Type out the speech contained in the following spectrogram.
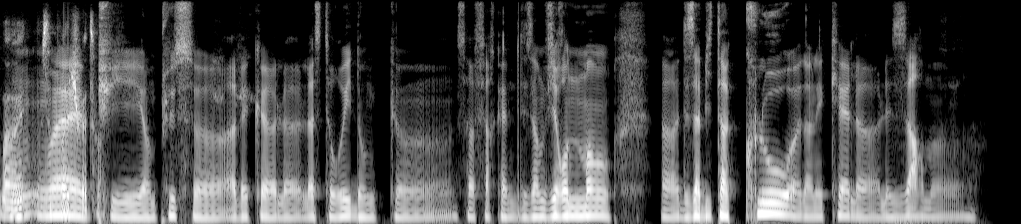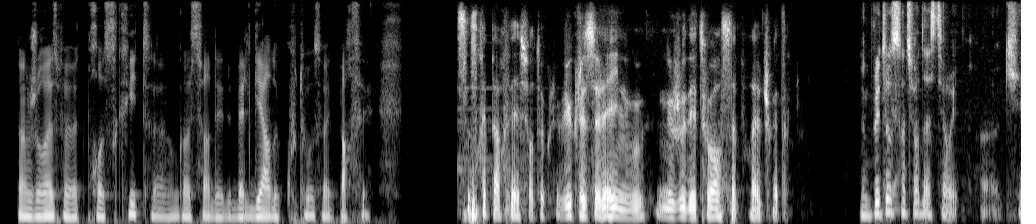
Ouais, ouais, Mm, être ouais, chouette. ouais. puis en plus, euh, avec euh, l'astéroïde, donc euh, ça va faire quand même des environnements, euh, des habitats clos euh, dans lesquels euh, les armes euh, dangereuses peuvent être proscrites. Euh, Donc on va se faire des, de belles guerres de couteaux, ça va être parfait. Ça serait parfait, surtout que vu que le soleil nous, nous joue des tours, ça pourrait être chouette. Donc plutôt ceinture d'astéroïdes. Ok,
